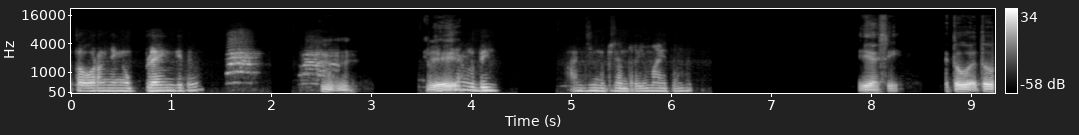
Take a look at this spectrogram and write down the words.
Atau orang yang ngeblank gitu. Mm-mm. iya itu iya yang lebih anjing nggak bisa nerima itu. iya sih itu itu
